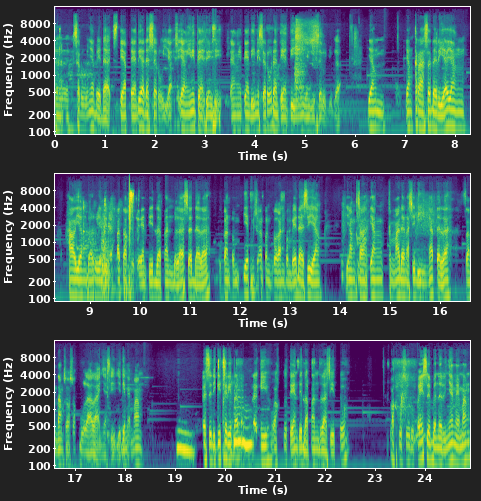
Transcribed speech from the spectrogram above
eh, serunya beda. Setiap TNT ada seru. Yang yang ini TNT yang TNT ini seru dan TNT ini yang seru juga. Yang yang kerasa dari ya yang hal yang baru yang didapat waktu TNT 18 adalah bukan pem, ya misalkan bukan pembeda sih. Yang yang yang kena dan masih diingat adalah tentang sosok bulalanya sih. Jadi memang Hmm. eh, sedikit cerita Mhm. lagi waktu TNT 18 itu. Waktu survei sebenarnya memang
